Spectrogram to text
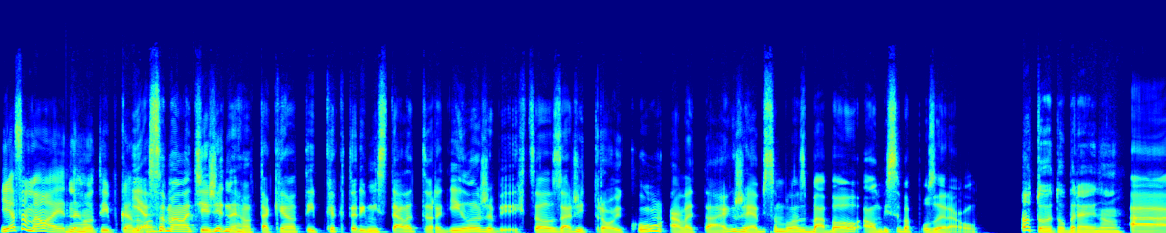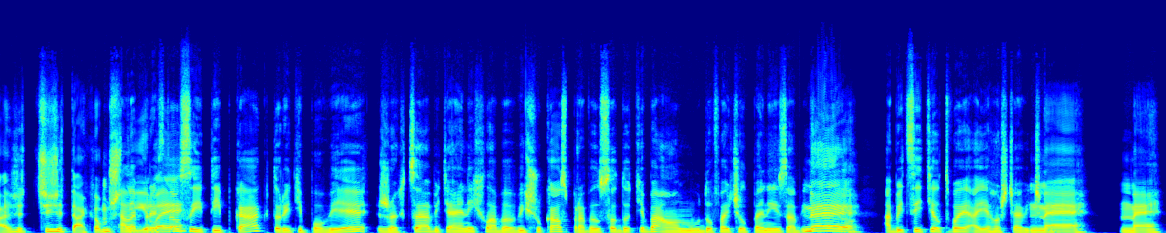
Ja som mala jedného typka, no. ja som mala tiež jedného takého typka, ktorý mi stále tvrdil, že by chcel zažiť trojku, ale tak, že ja by som bola s babou a on by seba pozeral. No to je dobré, no. A že, čiže takom Ale štýle... predstav si typka, ktorý ti povie, že chce, aby ťa iný chlap vyšukal, spravil sa do teba a on mu dofajčil penis, aby, Ne. cítil, aby cítil tvoje a jeho šťavičky. Ne, ne,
